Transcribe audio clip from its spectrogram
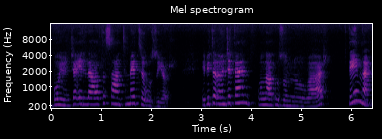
boyunca 56 santimetre uzuyor. E bir de önceden olan uzunluğu var. Değil mi?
